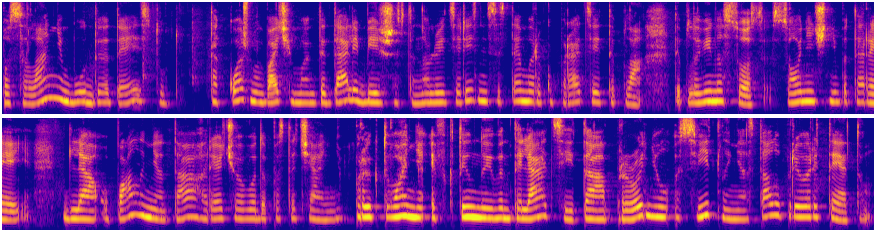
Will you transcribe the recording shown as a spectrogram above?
Посилання буде десь тут. Також ми бачимо, як дедалі більше встановлюються різні системи рекуперації тепла, теплові насоси, сонячні батареї для опалення та гарячого водопостачання. Проєктування ефективної вентиляції та природнього освітлення стало пріоритетом,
